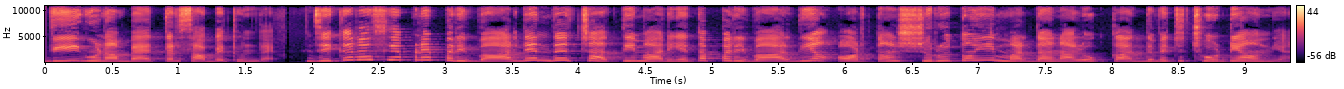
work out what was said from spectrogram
20 ਗੁਣਾ ਬਿਹਤਰ ਸਾਬਿਤ ਹੁੰਦਾ ਹੈ। ਜੇਕਰ ਅਸੀਂ ਆਪਣੇ ਪਰਿਵਾਰ ਦੇ ਅੰਦਰ ਝਾਤੀ ਮਾਰੀਏ ਤਾਂ ਪਰਿਵਾਰ ਦੀਆਂ ਔਰਤਾਂ ਸ਼ੁਰੂ ਤੋਂ ਹੀ ਮਰਦਾਂ ਨਾਲੋਂ ਕੱਦ ਵਿੱਚ ਛੋਟੀਆਂ ਹੁੰਦੀਆਂ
